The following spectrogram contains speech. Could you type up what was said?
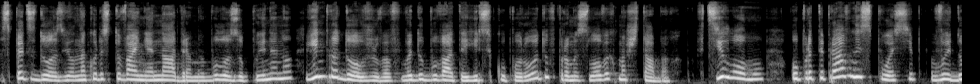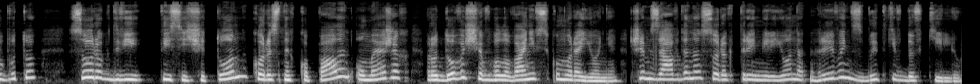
спецдозвіл на користування надрами було зупинено, він продовжував видобувати гірську породу в промислових масштабах. В цілому, у протиправний спосіб видобуто 42 тисячі тонн корисних копалин у межах родовища в Голованівському районі, чим завдано 43 мільйона гривень збитків довкіллю.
